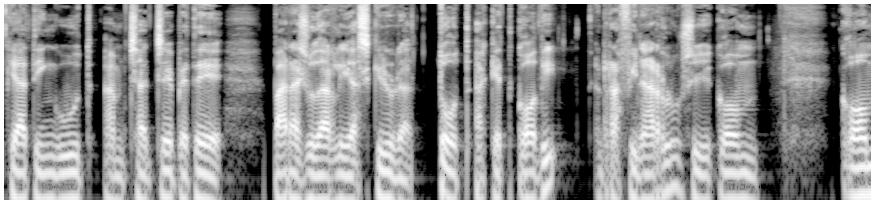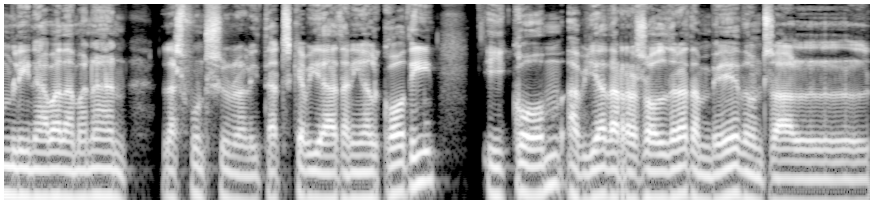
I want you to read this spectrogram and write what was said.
que ha tingut amb ChatGPT per ajudar-li a escriure tot aquest codi, refinar-lo, o sigui, com, com li anava demanant les funcionalitats que havia de tenir el codi i com havia de resoldre també doncs, el,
